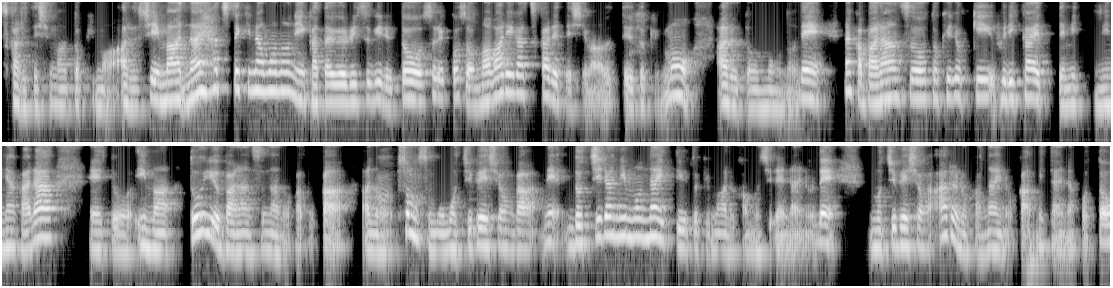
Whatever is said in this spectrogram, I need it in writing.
疲れてしまう時もあるし、まあ内発的なものに偏りすぎると、それこそ周りが疲れてしまうっていう時もあると思うので、なんかバランスを時々振り返ってみ見ながら、えっ、と、今どういうバランスなのかとか、あの、そもそもモチベーションがね、どちらにもないっていう時もあるかもしれないので、モチベーションがあるのかないのかみたいなことを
